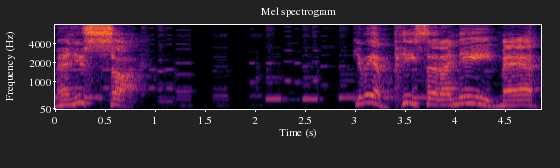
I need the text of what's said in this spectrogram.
Man, you suck. Give me a piece that I need, man.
